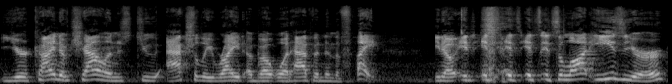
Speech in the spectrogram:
you're kind of challenged to actually write about what happened in the fight. You know, it, it, it's it's it's a lot easier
